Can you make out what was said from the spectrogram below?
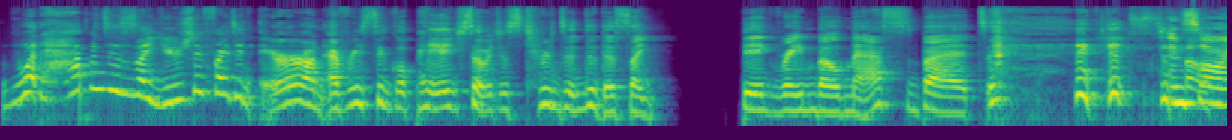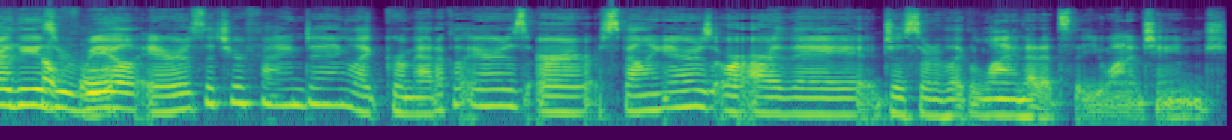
What happens is I usually find an error on every single page. So it just turns into this like big rainbow mess, but and so are these helpful. real errors that you're finding, like grammatical errors or spelling errors, or are they just sort of like line edits that you want to change?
